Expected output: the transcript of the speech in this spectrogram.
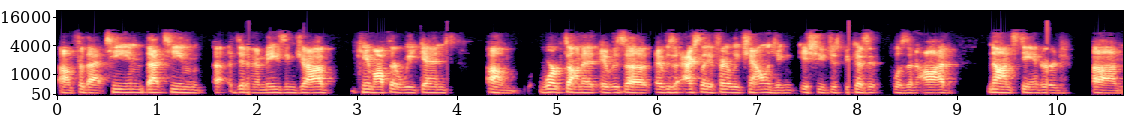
um, for that team. That team uh, did an amazing job. Came off their weekend, um, worked on it. It was a it was actually a fairly challenging issue just because it was an odd, non-standard um,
